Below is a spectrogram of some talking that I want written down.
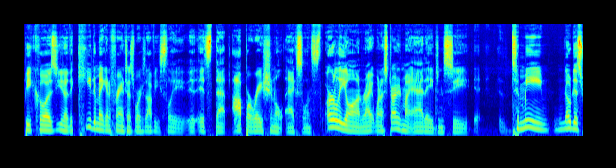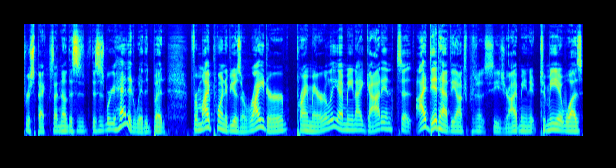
because you know the key to making a franchise work is obviously it's that operational excellence. Early on, right when I started my ad agency. To me, no disrespect, because I know this is this is where you're headed with it, but from my point of view as a writer, primarily, I mean, I got into, I did have the entrepreneurial seizure. I mean, it, to me, it was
